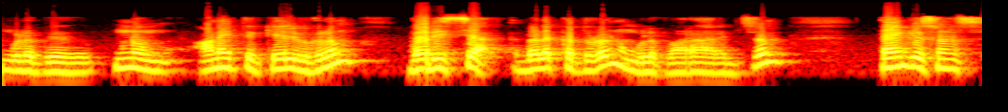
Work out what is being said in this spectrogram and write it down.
உங்களுக்கு இன்னும் அனைத்து கேள்விகளும் வரிசையா விளக்கத்துடன் உங்களுக்கு வர ஆரம்பிச்சிடும். தேங்க்யூ ஸ்டூடெண்ட்ஸ்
